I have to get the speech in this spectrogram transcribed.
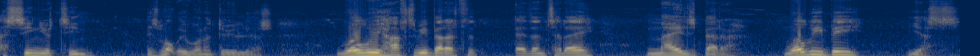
a senior team is what we want to do, Lewis. Will we have to be better to, uh, than today? Miles better. Will we be? Yes.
